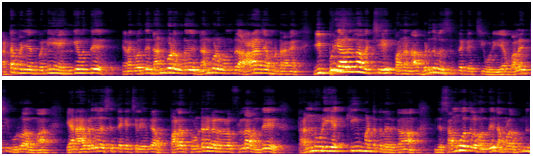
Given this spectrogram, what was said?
கட்ட பஞ்சாயத்து பண்ணி இங்கே வந்து எனக்கு வந்து நன்கொடை கொடு நன்கொடை கொண்டு ஆராய்ச்சி பண்ணுறாங்க இப்படி ஆளுலாம் வச்சு பண்ணுனா விடுதலை சிறுத்தை கட்சியுடைய வளர்ச்சி உருவாகுமா? ஏன்னா விடுதலை சிறுத்தை கட்சியில் இருக்கிற பல தொண்டர்கள் ஃபுல்லாக வந்து தன்னுடைய கீழ் மட்டத்தில் இருக்கான். இந்த சமூகத்தில் வந்து நம்மளை வந்து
